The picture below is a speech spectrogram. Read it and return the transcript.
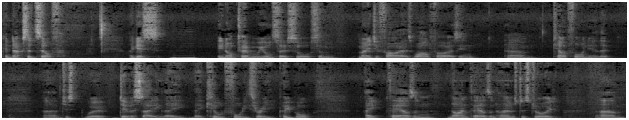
conducts itself. I guess in October we also saw some major fires, wildfires in um, California that uh, just were devastating. They they killed 43 people, 8,000, 9,000 homes destroyed, um,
